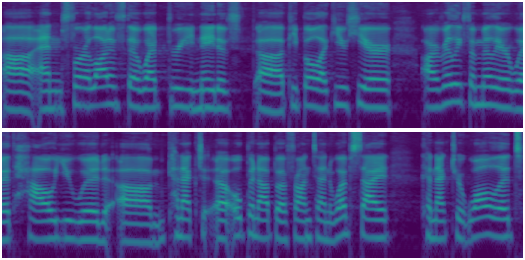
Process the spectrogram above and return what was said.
Uh, and for a lot of the Web3 native uh, people like you here are really familiar with how you would um, connect, uh, open up a front-end website, connect your wallet,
